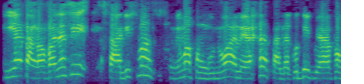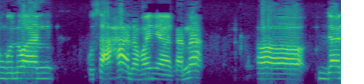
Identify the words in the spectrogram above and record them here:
Iya, tanggapannya sih sadis mas. Ini mah pembunuhan ya, tanda kutip ya, pembunuhan usaha namanya. Karena eh, dan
